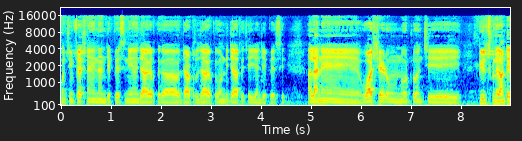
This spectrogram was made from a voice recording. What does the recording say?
కొంచెం ఇన్ఫెక్షన్ అయిందని చెప్పేసి నేను జాగ్రత్తగా డాక్టర్లు జాగ్రత్తగా ఉండి జాగ్రత్త చెయ్యి అని చెప్పేసి అలానే వాష్ చేయడం నోట్లోంచి పీల్చుకునేది. అంటే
